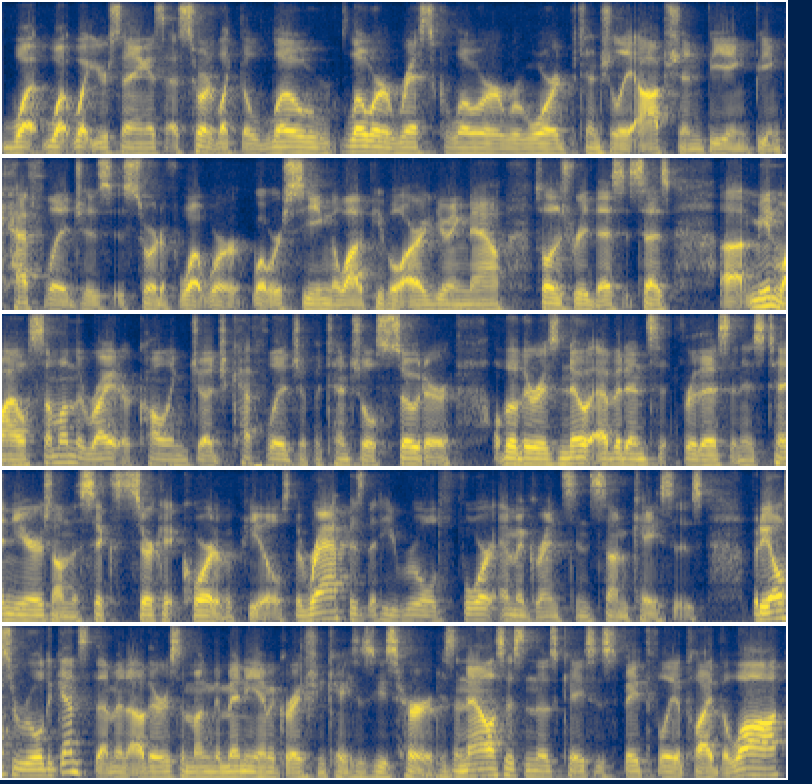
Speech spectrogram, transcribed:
what what what you're saying is, as sort of like the low lower risk lower reward potentially option being being Kethledge is, is sort of what we're what we're seeing a lot of people arguing now. So I'll just read this. It says uh, meanwhile some on the right are calling Judge Kethledge a potential Souter although there is no evidence for this in his 10 years on the Sixth Circuit Court of Appeals. The rap is that he ruled for immigrants in some cases but he also ruled against them in others among the many immigration cases he's heard. His analysis in those cases faithfully applied the law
